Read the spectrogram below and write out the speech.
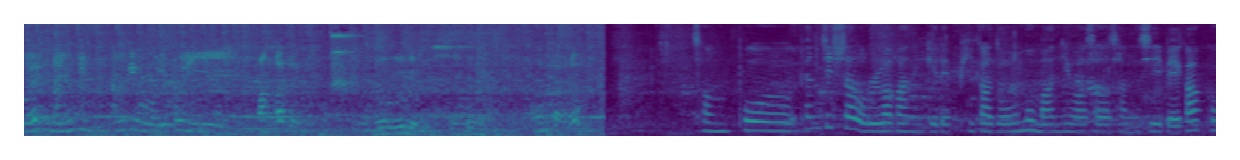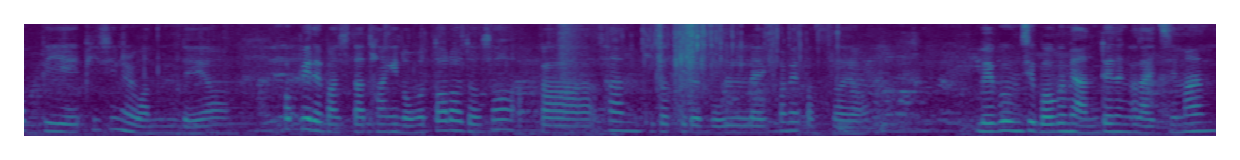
왜? 나 여기 여기 보고 얼굴이 망가져 있어. 여기 여기 진짜로? 점포 편지샵 올라가는 길에 비가 너무 많이 와서 잠시 메가커피에 피신을 왔는데요. 커피를 마시다 당이 너무 떨어져서 아까 산 디저트를 몰래 꺼내봤어요. 외부 음식 먹으면 안 되는 건 알지만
